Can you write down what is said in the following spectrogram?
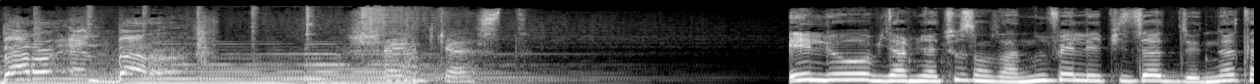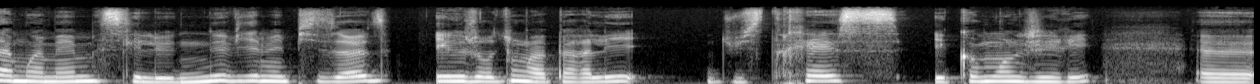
better and better. Shinecast. Hello, bienvenue à tous dans un nouvel épisode de Note à moi-même. C'est le neuvième épisode et aujourd'hui on va parler du stress et comment le gérer. Euh,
